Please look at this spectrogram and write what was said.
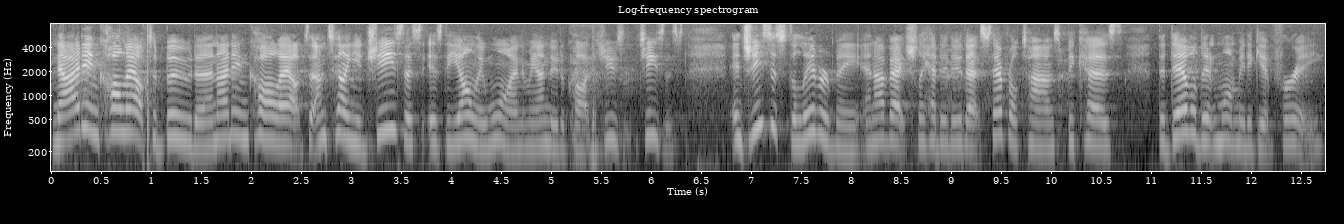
Now, I didn't call out to Buddha and I didn't call out to, I'm telling you, Jesus is the only one. I mean, I knew to call it to Jesus. And Jesus delivered me, and I've actually had to do that several times because the devil didn't want me to get free.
